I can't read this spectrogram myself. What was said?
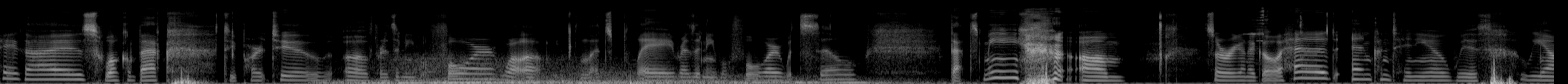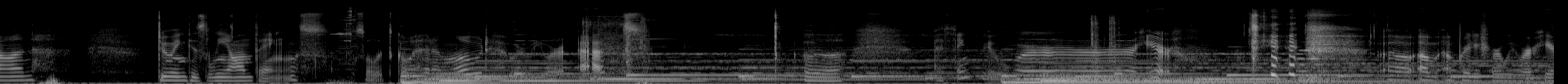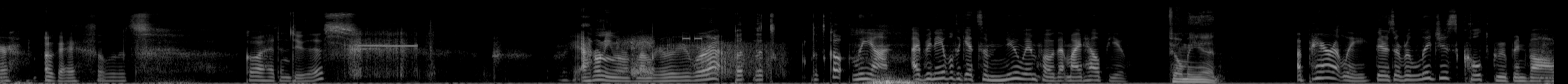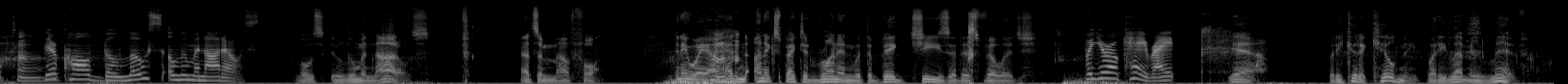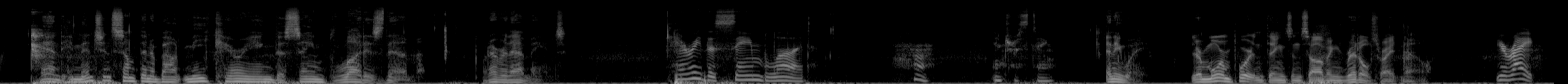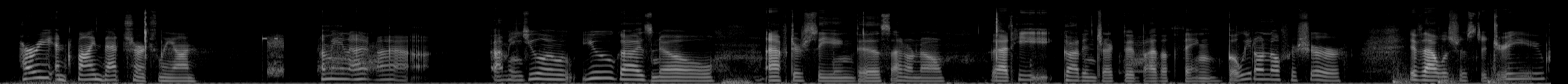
Hey guys, welcome back to part 2 of Resident Evil 4. Well, um, let's play Resident Evil 4 with Sil. That's me. um, so we're gonna go ahead and continue with Leon doing his Leon things. So let's go ahead and load where we were at. Uh, I think we were here. I'm, I'm pretty sure we were here. Okay, so let's go ahead and do this. Okay, I don't even remember where we were at, but let's let's go. Leon, I've been able to get some new info that might help you. Fill me in. Apparently, there's a religious cult group involved. Hmm. They're called the Los Illuminados. Los Illuminados. That's a mouthful. Anyway, I had an unexpected run-in with the big cheese of this village. But you're okay, right? Yeah. But he could have killed me, but he let me live. And he mentioned something about me carrying the same blood as them. Whatever that means. Carry the same blood. Huh. Interesting. Anyway, there are more important things than solving riddles right now. You're right. Hurry and find that church, Leon. I mean, I, I, I mean, you, you guys know, after seeing this, I don't know, that he got injected by the thing, but we don't know for sure if that was just a dream,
